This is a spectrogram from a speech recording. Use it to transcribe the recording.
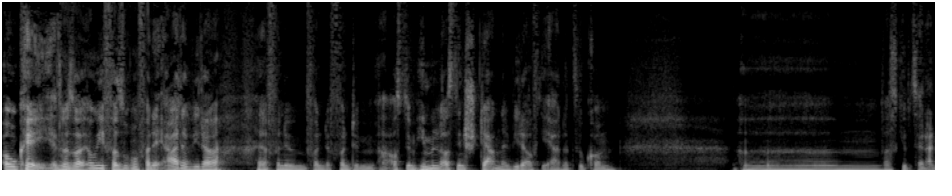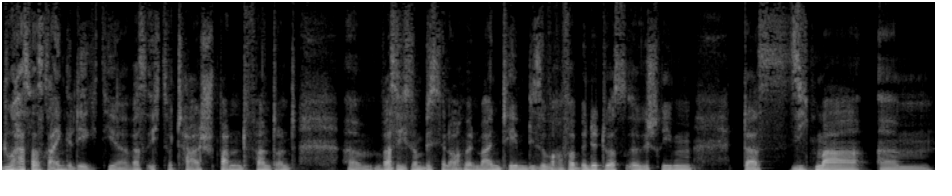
okay, jetzt müssen wir irgendwie versuchen, von der Erde wieder, äh, von dem, von, von dem, aus dem Himmel, aus den Sternen wieder auf die Erde zu kommen. Ähm, was gibt's denn da? Du hast was reingelegt hier, was ich total spannend fand und ähm, was ich so ein bisschen auch mit meinen Themen diese Woche verbindet. Du hast äh, geschrieben, dass Sigma ähm,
